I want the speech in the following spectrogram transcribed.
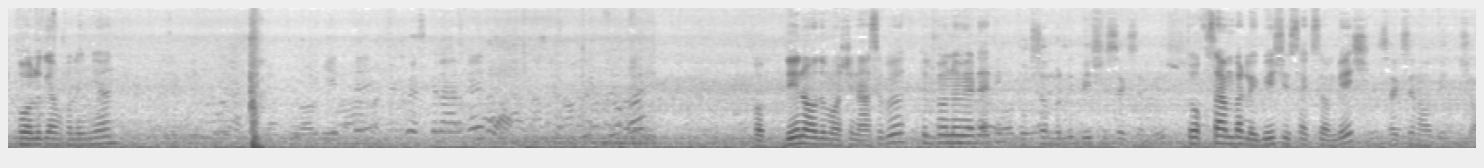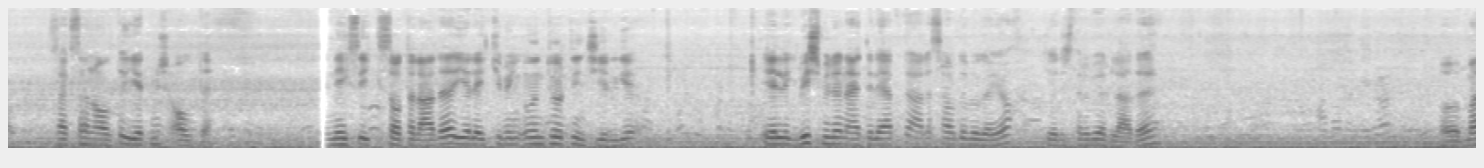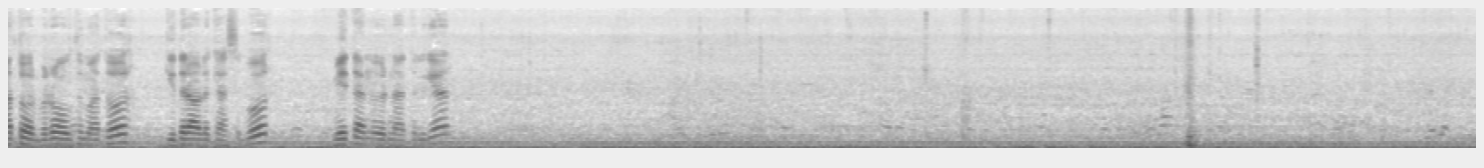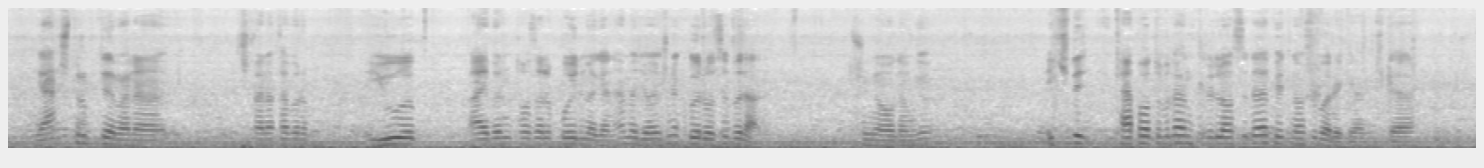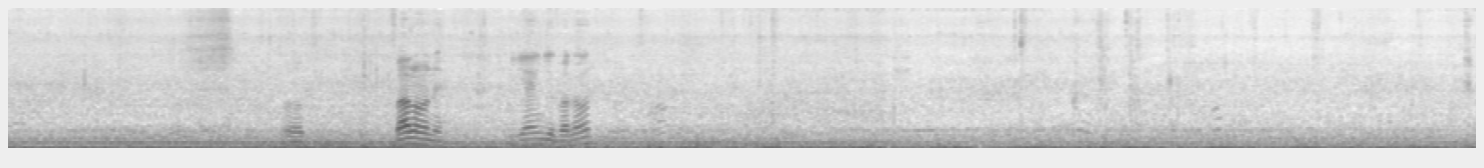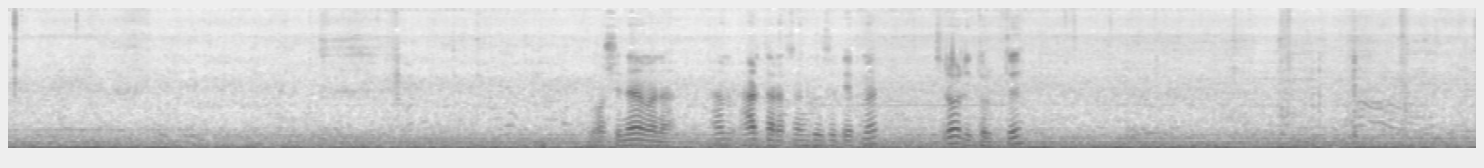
Polgam qilingan. Xo'p, Denodi mashinasi bu. Telefon nomerni ayting. 91lik 585 91lik 585 86 76. 86 76. Nexia 2 sotiladi. Yili 2014-yilgi 55 million aytilyapti. Hali savdo bo'lgan yo'q. Kelishtirib beriladi. Hop, motor 1.6 motor, gidravlikasi bor. Metan o'rnatilgan. Yaxshi turibdi mana hech qanaqa bir yuvib aybini tozalab qo'yilmagan hamma joyi shuni ko'rilsa bo'ladi. Tushungan odamga ikkita kapoti bilan krilosida petnosi bor ekan ikkita. Baloni. Yangi balon. Mashina mana ham har tarafdan ko'rsatyapman. Chiroyli turibdi.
